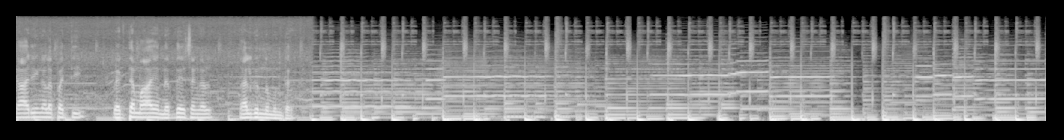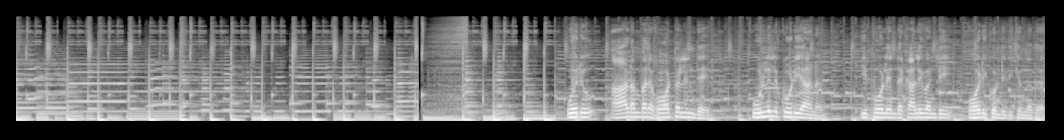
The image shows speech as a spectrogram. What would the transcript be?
കാര്യങ്ങളെപ്പറ്റി വ്യക്തമായ നിർദ്ദേശങ്ങൾ നൽകുന്നുമുണ്ട്. ഒരു ആഡംബര ഹോട്ടലിന്റെ ഉള്ളിൽ കൂടിയാണ് ഇപ്പോൾ എന്റെ കളിവണ്ടി ഓടിക്കൊണ്ടിരിക്കുന്നത്.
